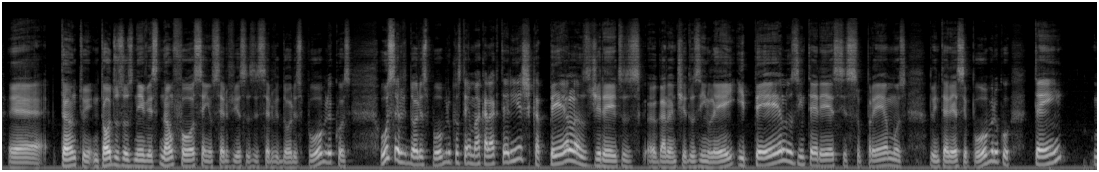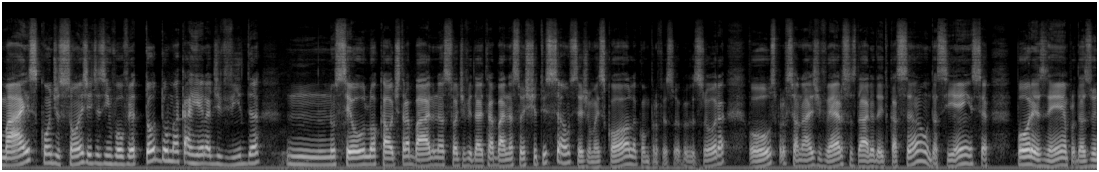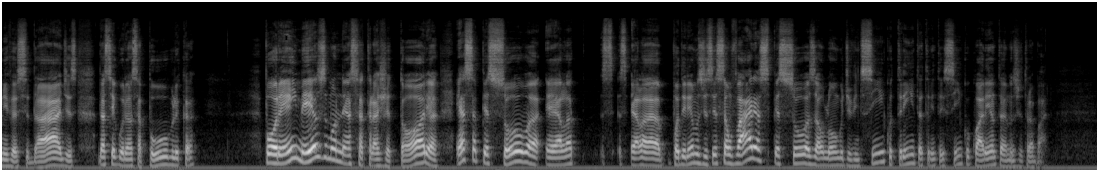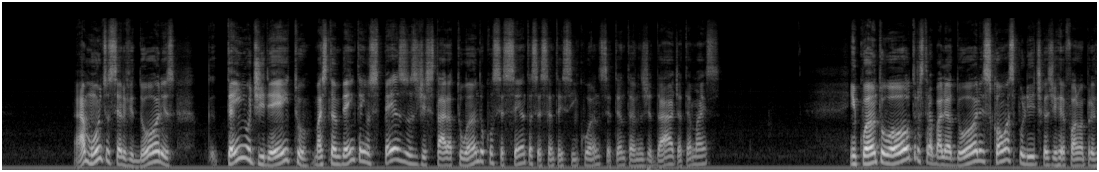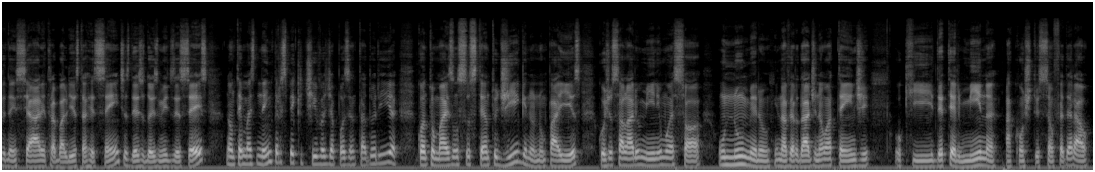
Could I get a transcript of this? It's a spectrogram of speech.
é, tanto em todos os níveis não fossem os serviços e servidores públicos, os servidores públicos têm uma característica pelos direitos eh, garantidos em lei e pelos interesses supremos do interesse público, têm mais condições de desenvolver toda uma carreira de vida no seu local de trabalho, na sua atividade de trabalho, na sua instituição, seja uma escola, como professor professora, ou os profissionais diversos da área da educação, da ciência, por exemplo, das universidades, da segurança pública. Porém, mesmo nessa trajetória, essa pessoa, ela ela poderíamos dizer são várias pessoas ao longo de 25, 30, 35, 40 anos de trabalho. Há muitos servidores têm o direito, mas também têm os pesos de estar atuando com 60, 65 anos, 70 anos de idade, até mais. Enquanto outros trabalhadores, com as políticas de reforma previdenciária e trabalhista recentes, desde 2016, não têm mais nem perspectiva de aposentadoria, quanto mais um sustento digno num país cujo salário mínimo é só um número e, na verdade, não atende o que determina a Constituição Federal.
